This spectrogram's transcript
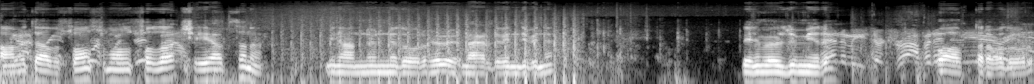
Ahmet abi son small sola şeyi atsana. Binanın önüne doğru. Evet. Merdivenin dibine. Benim öldüğüm yere. Bu alt tarafa doğru.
